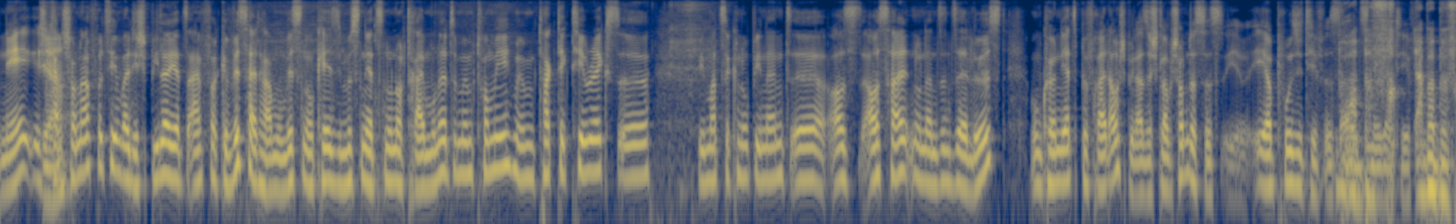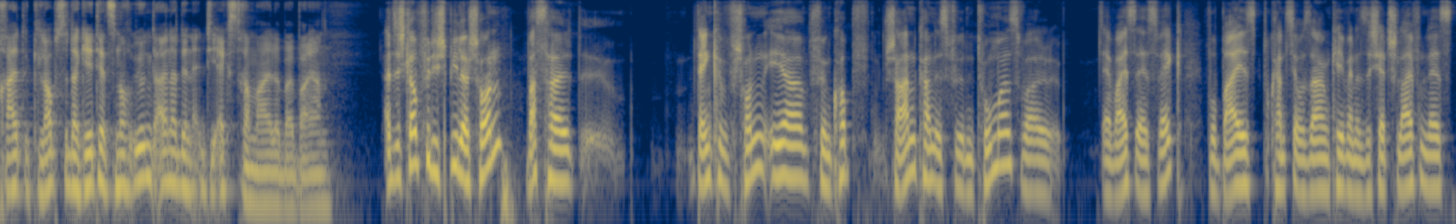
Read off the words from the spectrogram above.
Nee, ich ja. kann schon nachvollziehen, weil die Spieler jetzt einfach Gewissheit haben und wissen, okay, sie müssen jetzt nur noch drei Monate mit dem Tommy, mit dem Taktik-T-Rex, äh, wie Matze Knopi nennt, äh, aus, aushalten und dann sind sie erlöst und können jetzt befreit aufspielen. Also ich glaube schon, dass das eher positiv ist Boah, als negativ. Aber befreit, glaubst du, da geht jetzt noch irgendeiner den, die Extrameile bei Bayern? Also ich glaube für die Spieler schon, was halt, äh, denke schon eher für den Kopf schaden kann, ist für den Thomas, weil Er weiß, er ist weg. Wobei, du kannst ja auch sagen, okay, wenn er sich jetzt schleifen lässt,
